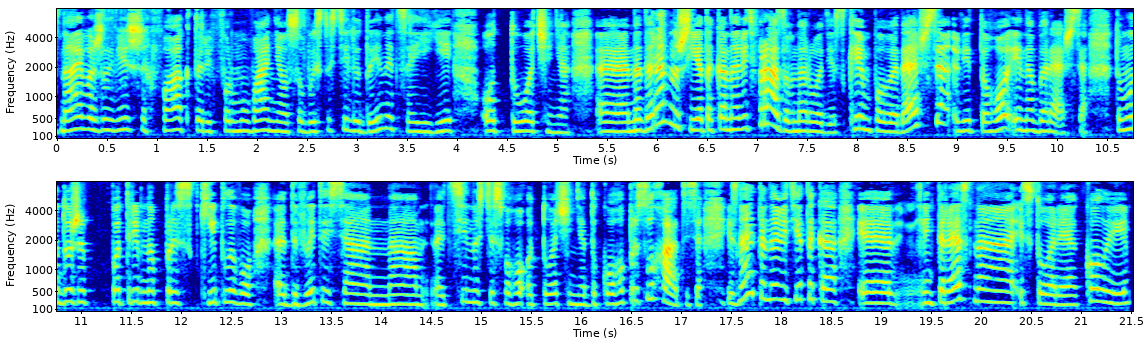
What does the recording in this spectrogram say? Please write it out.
з найважливіших факторів формування особистості людини це її оточення. Е, Недаремно ж є така навіть фраза в народі: з ким поведешся, від того і наберешся. Тому дуже потрібно прискіпливо е, дивитися на е, цінності свого оточення, до кого прислухатися. І знаєте, навіть є така е, інтересна історія, коли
